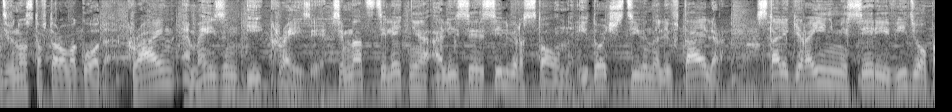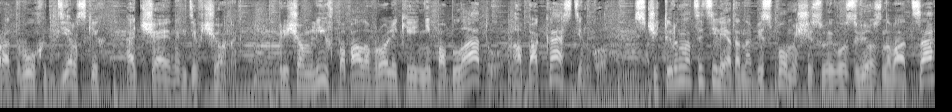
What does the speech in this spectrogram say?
92 года «Crying», «Amazing» и «Crazy». 17-летняя Алисия Сильверстоун и дочь Стивена Лив Тайлер стали героинями серии видео про двух дерзких, отчаянных девчонок. Причем Лив попала в ролики не по блату, а по кастингу. С 14 лет она без помощи своего звездного отца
